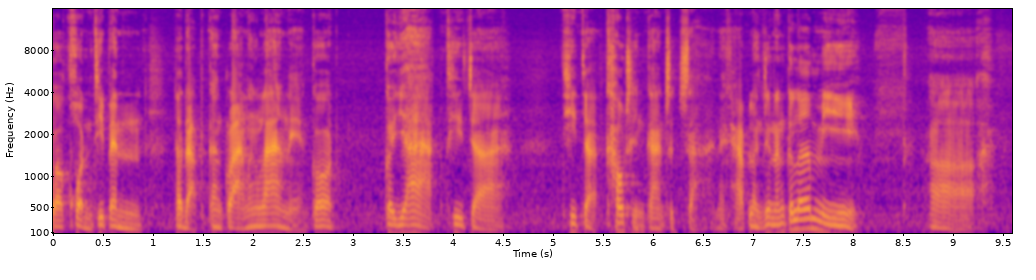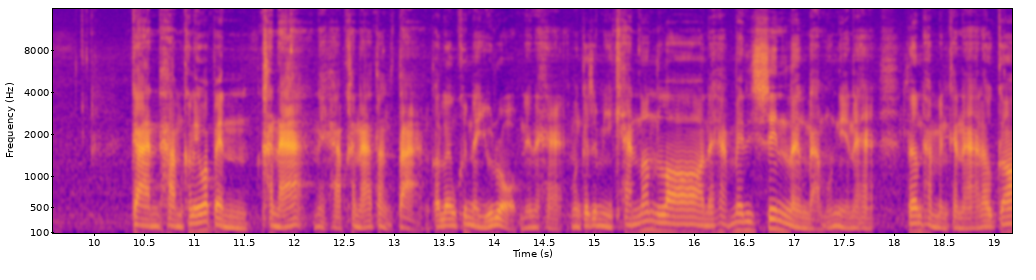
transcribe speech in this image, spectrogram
ก็คนที่เป็นระดับกลางๆล่างๆเนี่ยก็ก็ยากที่จะที่จะเข้าถึงการศึกษานะครับ หลังจากนั้นก็เริ่มมี การทำเขาเรียกว่าเป็นคณะนะครับคณะต่างๆ ก็เริ่มขึ้นในยุโรปเนี่ยนะฮะมันก็จะมี Canon Law นะครับ Medicine อะไรต่างๆพวกนี้นะฮะเริ่มทำเป็นคณะแล้วก็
